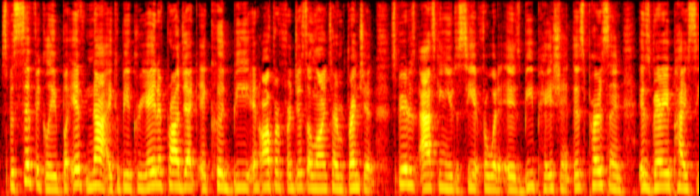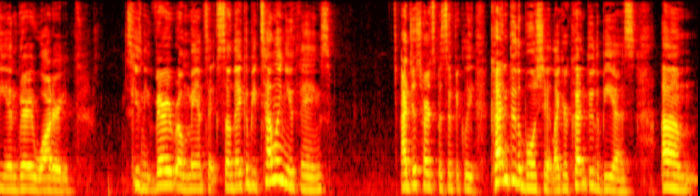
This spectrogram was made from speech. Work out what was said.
specifically, but if not, it could be a creative project, it could be an offer for just a long-term friendship. Spirit is asking you to see it for what it is. Be patient. This person is very Piscean, very watery. Excuse me, very romantic. So they could be telling you things I just heard specifically cutting through the bullshit, like you're cutting through the BS. Um,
